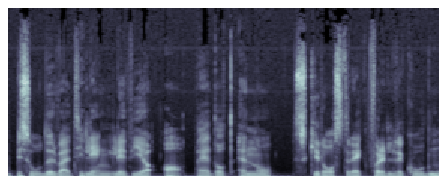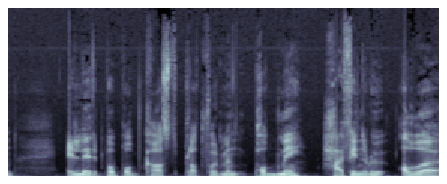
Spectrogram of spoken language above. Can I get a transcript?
episoder være tilgjengelig via ap.no foreldrekoden eller på podkastplattformen Podme. Her finner du alle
